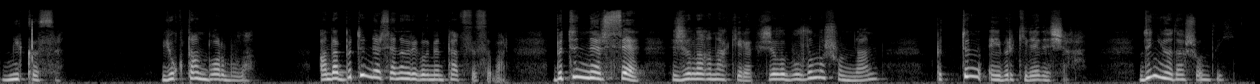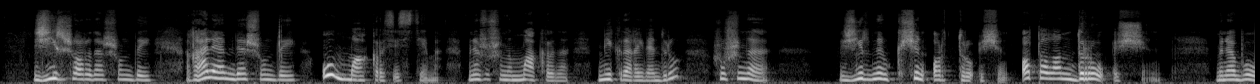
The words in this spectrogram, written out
микросы. Юктан бар була. Анда бөтен нәрсәнең регламентациясе бар. Бөтен нәрсә җылы гына кирәк. Җылы булдымы шуннан бөтен әйбер килә дә чыга. Дөньяда шундый. Җир шары да шундый, галәм дә шундый. Ул макросистема. Менә шушыны макроны микрога әйләндерү, шушыны Җирнең көчен арттыру өчен, аталандыру өчен. Менә бу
